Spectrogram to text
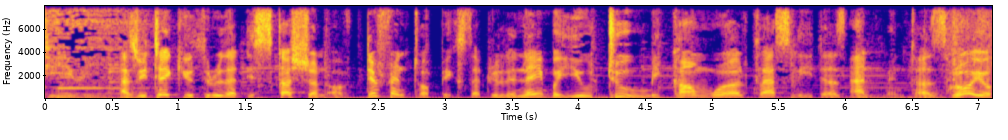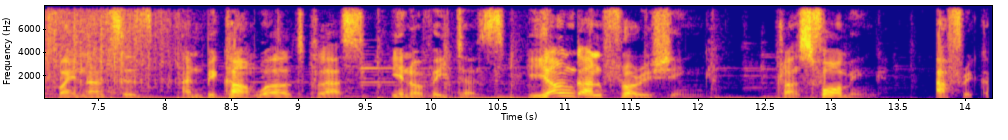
TV as we take you through the discussion of different topics that will enable you to become world class leaders and mentors, grow your finances, and become world class innovators. Young and flourishing, transforming Africa.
